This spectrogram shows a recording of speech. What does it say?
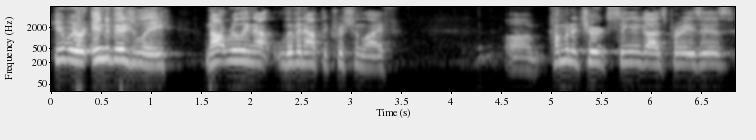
Here we are individually, not really not living out the Christian life, um, coming to church, singing God's praises.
